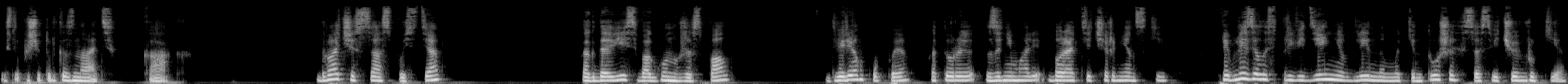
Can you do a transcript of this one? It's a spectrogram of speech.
если бы еще только знать, как. Два часа спустя, когда весь вагон уже спал, дверям купе, которые занимали братья Черменские, приблизилось привидение в длинном макинтоше со свечой в руке.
